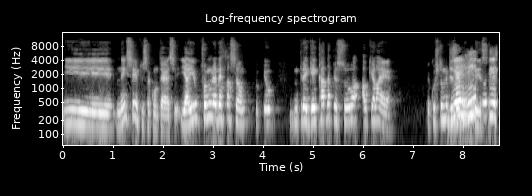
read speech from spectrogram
e nem sempre isso acontece. E aí foi uma libertação. Eu, entreguei cada pessoa ao que ela é. Eu costumo dizer e é lindo isso, isso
